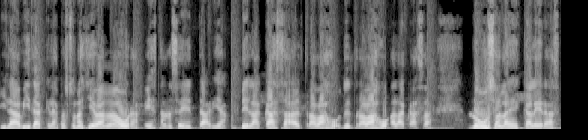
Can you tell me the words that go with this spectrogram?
y la vida que las personas llevan ahora es tan sedentaria de la casa al trabajo, del trabajo a la casa no usan las escaleras,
